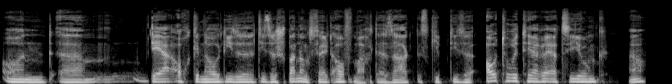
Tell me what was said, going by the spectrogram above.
und ähm, der auch genau diese dieses Spannungsfeld aufmacht. Er sagt, es gibt diese autoritäre Erziehung. Ja,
